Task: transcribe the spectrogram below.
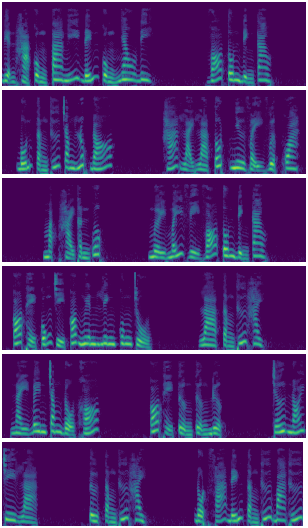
điện hạ cùng ta nghĩ đến cùng nhau đi, võ tôn đỉnh cao, bốn tầng thứ trong lúc đó, há lại là tốt như vậy vượt qua. Mặt hải thần quốc, mười mấy vị võ tôn đỉnh cao, có thể cũng chỉ có nguyên linh cung chủ, là tầng thứ hai. Này bên trong độ khó, có thể tưởng tượng được, chớ nói chi là, từ tầng thứ hai, đột phá đến tầng thứ ba thứ,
